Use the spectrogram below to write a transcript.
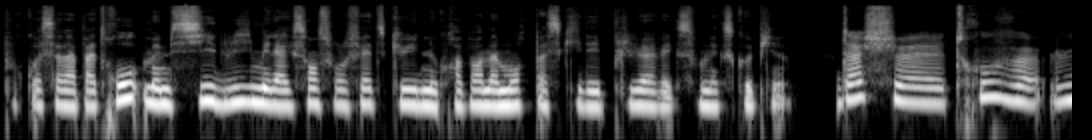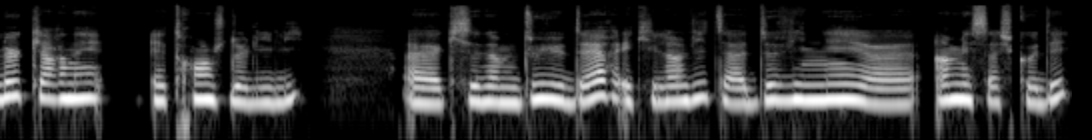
pourquoi ça va pas trop, même si lui il met l'accent sur le fait qu'il ne croit pas en amour parce qu'il est plus avec son ex-copine. Dash euh, trouve le carnet étrange de Lily. Euh, qui se nomme Do et qui l'invite à deviner un message codé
